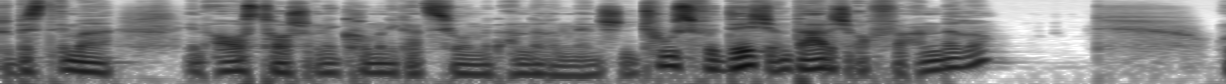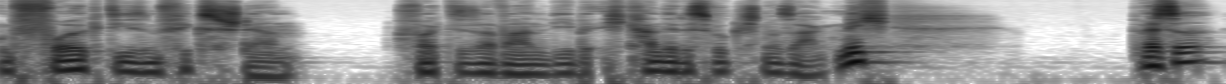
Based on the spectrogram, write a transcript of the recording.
Du bist immer in Austausch und in Kommunikation mit anderen Menschen. Tu es für dich und dadurch auch für andere und folg diesem Fixstern. Folg dieser wahren Liebe. Ich kann dir das wirklich nur sagen. Nicht, weißt du,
